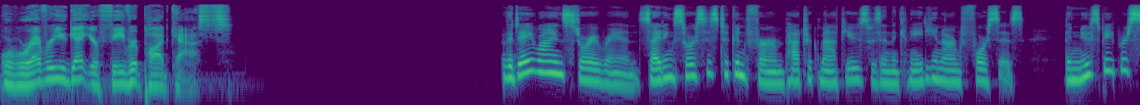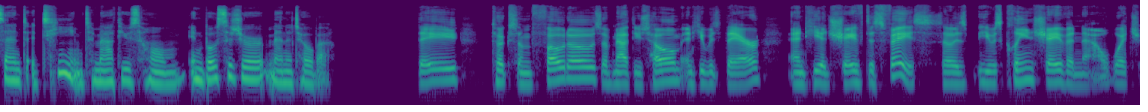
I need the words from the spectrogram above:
or wherever you get your favorite podcasts. The day Ryan's story ran, citing sources to confirm Patrick Matthews was in the Canadian Armed Forces, the newspaper sent a team to Matthews' home in Beausejour, Manitoba. They took some photos of Matthews' home and he was there and he had shaved his face. So his, he was clean shaven now, which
